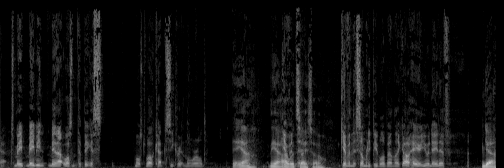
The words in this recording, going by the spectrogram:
Yeah, maybe, maybe maybe that wasn't the biggest, most well kept secret in the world. Yeah, yeah, I Given would say so. Given that so many people have been like, "Oh, hey, are you a native?" Yeah.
